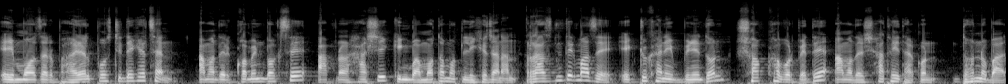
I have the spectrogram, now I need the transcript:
এই মজার ভাইরাল পোস্টটি দেখেছেন? আমাদের কমেন্ট বক্সে আপনার হাসি কিংবা মতামত লিখে জানান। রাজনীতির মাঝে একটুখানি বিনোদন সব খবর পেতে আমাদের সাথেই থাকুন। ধন্যবাদ।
